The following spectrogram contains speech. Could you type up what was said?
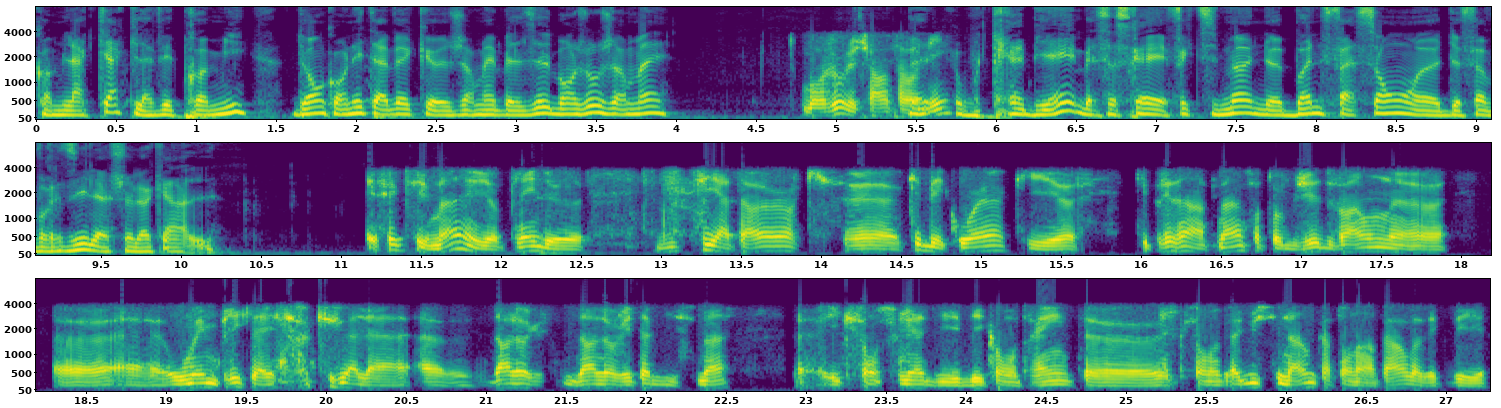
comme la CAQ l'avait promis. Donc, on est avec euh, Germain Belzile. Bonjour, Germain. Bonjour Richard, ça va Ben, bien? très bien. Ben, ce serait effectivement une bonne façon euh, de favoriser l'achat local. Effectivement, il y a plein de distillateurs qui seraient québécois qui, euh, qui présentement sont obligés de vendre euh, euh, au même prix que la SAQ à la, à- dans, leur, dans leur établissement euh, et qui sont soumis à des, des contraintes euh, qui sont hallucinantes quand on en parle avec des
